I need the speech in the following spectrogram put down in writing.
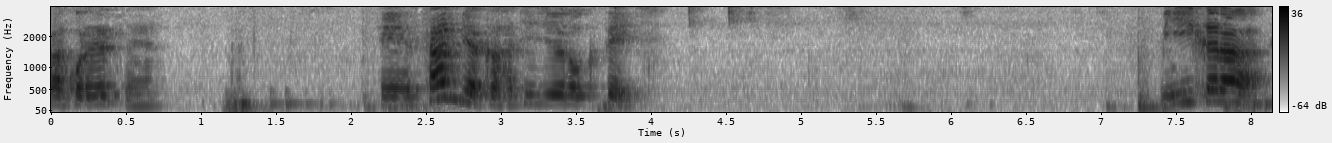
あこれですね、えー、386ページ。右から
